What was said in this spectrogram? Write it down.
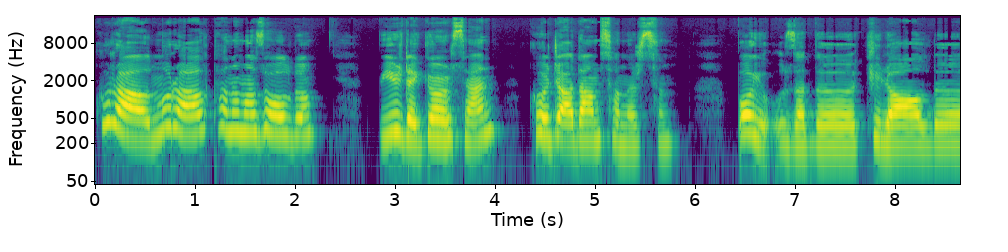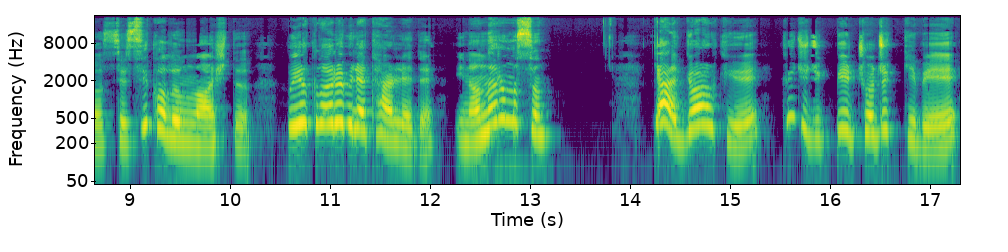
Kural mural tanımaz oldu. Bir de görsen koca adam sanırsın. Boyu uzadı, kilo aldı, sesi kalınlaştı. Bıyıkları bile terledi. İnanır mısın? Gel gör ki küçücük bir çocuk gibi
